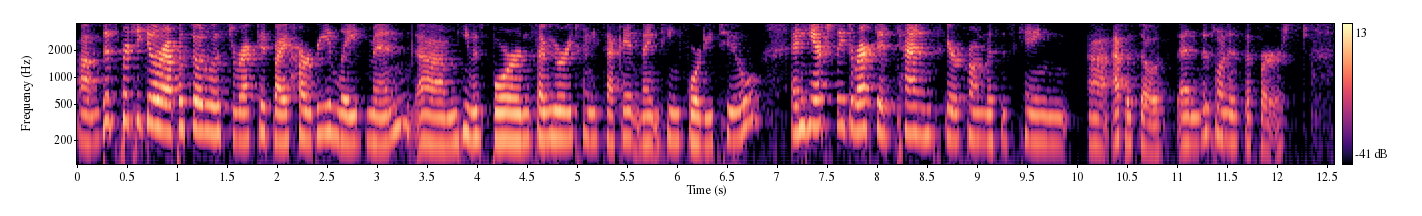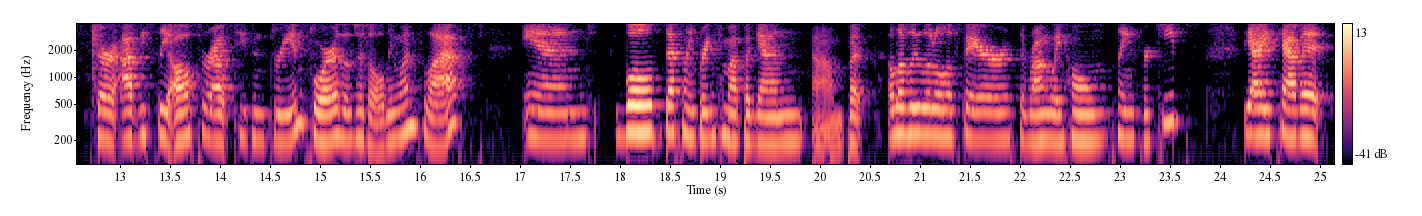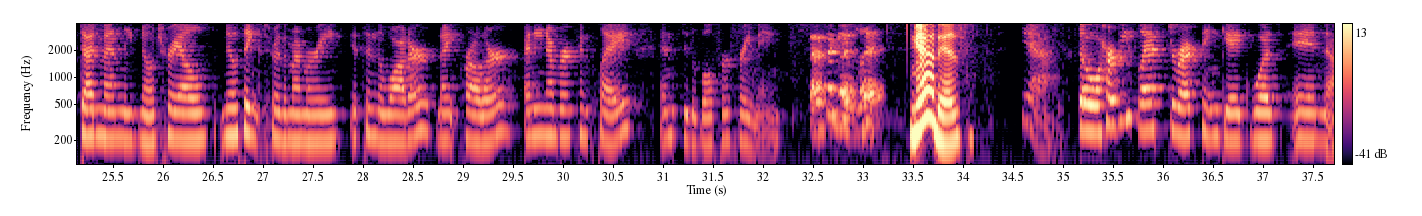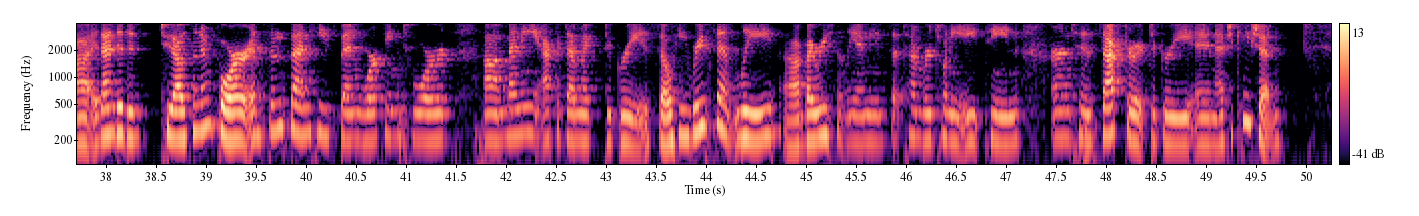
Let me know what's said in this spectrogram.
Um, this particular episode was directed by Harvey Laidman. Um, he was born February 22nd, 1942, and he actually directed 10 Scarecrow and Mrs. King uh, episodes, and this one is the first. They're obviously all throughout season three and four, those are the only ones left, and we'll definitely bring him up again. Um, but A Lovely Little Affair, The Wrong Way Home, Playing for Keeps. The Eyes Have It, Dead Men Leave No Trails, No Thanks for the Memory, It's in the Water, Nightcrawler, Any Number Can Play, and Suitable for Framing. That's a good list. Yeah, it is. Yeah. So Harvey's last directing gig was in, uh, it ended in 2004, and since then he's been working towards uh, many academic degrees. So he recently, uh, by recently I mean September 2018, earned his doctorate degree in education.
